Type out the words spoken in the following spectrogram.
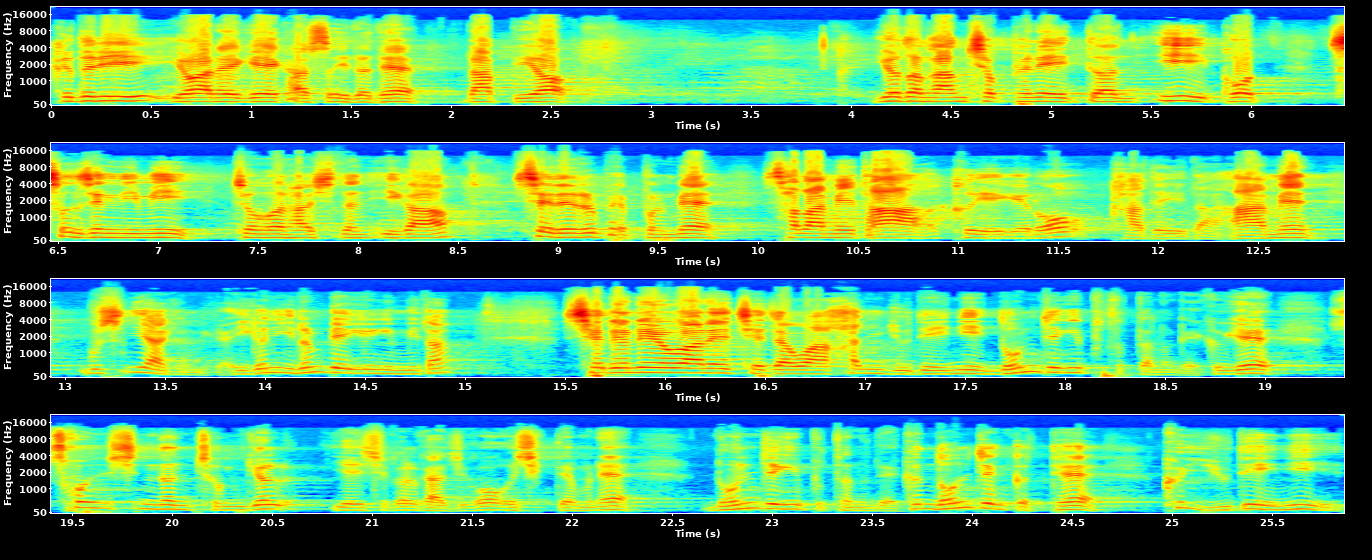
그들이 요한에게 가서 이르되 라비여 요단강 저편에 있던 이 곳 선생님이 정언하시던 이가 세례를 베풀매 사람이 다 그에게로 가더이다. 아멘. 무슨 이야기입니까? 이건 이런 배경입니다. 세례네 요한의 제자와 한 유대인이 논쟁이 붙었다는 거예요. 그게 손 씻는 정결 예식을 가지고 의식 때문에 논쟁이 붙었는데 그 논쟁 끝에 그 유대인이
